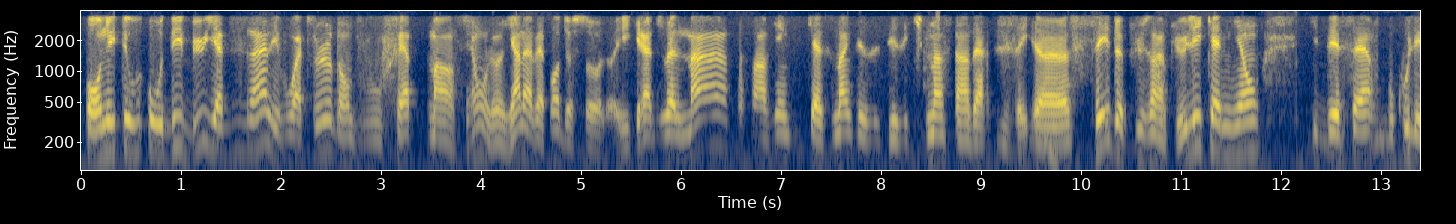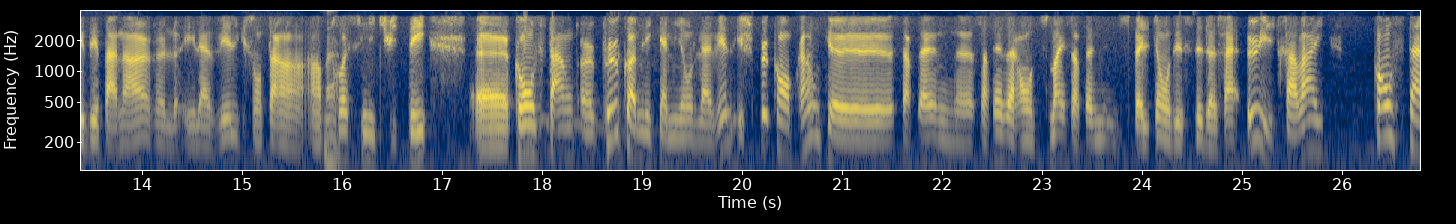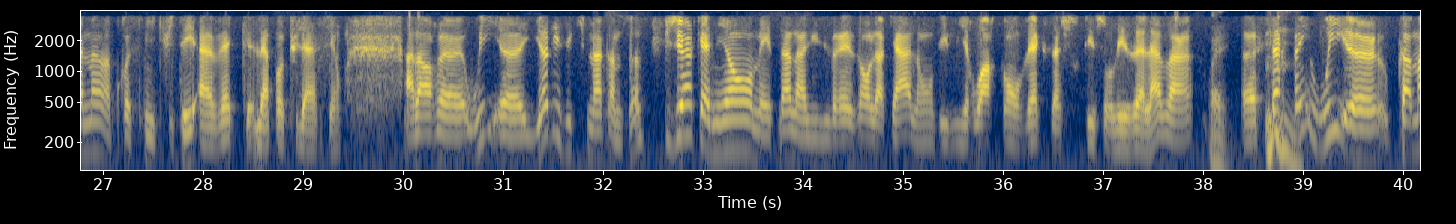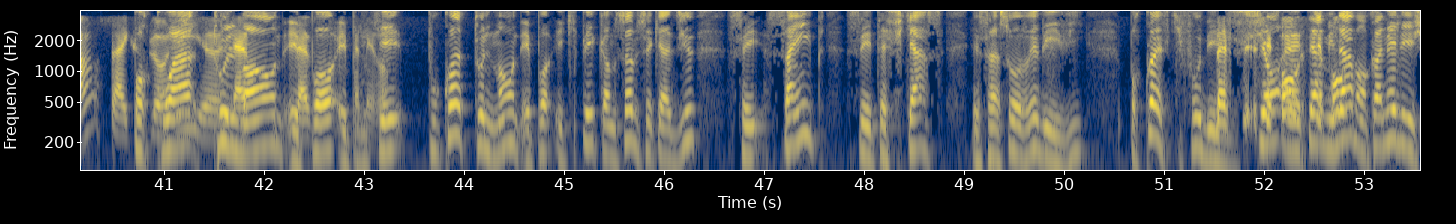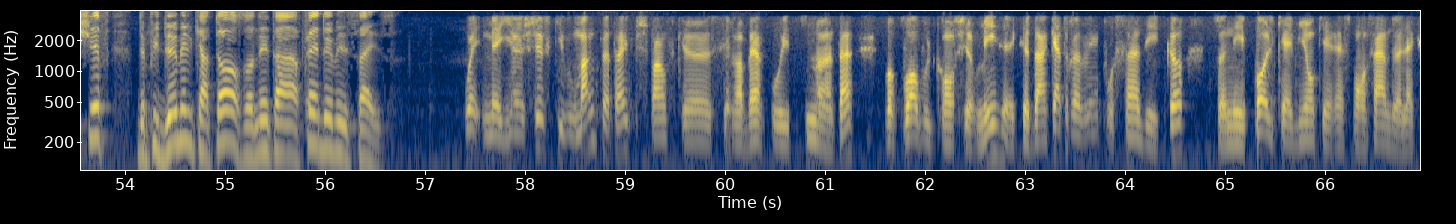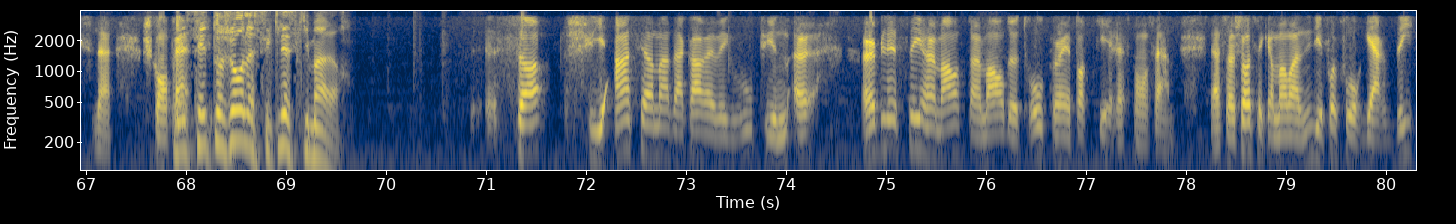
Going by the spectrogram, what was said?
On était au, début, il y a dix ans, les voitures dont vous faites mention, là, il n'y en avait pas de ça. Et graduellement, ça s'en vient quasiment avec des, équipements standardisés. Euh, c'est de plus en plus. Les camions qui desservent beaucoup les dépanneurs euh, et la ville, qui sont en, proximité euh, constante, un peu comme les camions de la ville. Et je peux comprendre que certaines, certains arrondissements et certaines municipalités ont décidé de le faire. Eux, ils travaillent constamment en proximité avec la population. Alors euh, oui, euh, il y a des équipements comme ça. Plusieurs camions maintenant dans les livraisons locales ont des miroirs convexes ajoutés sur les ailes avant. Euh, certains, oui, commencent à explorer. Pourquoi tout le monde n'est pas équipé? Pourquoi tout le monde n'est pas équipé comme ça, M. Cadieux? C'est simple, c'est efficace et ça sauverait des vies. Pourquoi est-ce qu'il faut des ben, discussions interminables? On connaît les chiffres depuis 2014, on est en fin 2016. Oui, mais il y a un chiffre qui vous manque peut-être, puis je pense que si Robert Poetti m'entend, va pouvoir vous le confirmer, que dans 80% des cas, ce n'est pas le camion qui est responsable de l'accident. Je comprends. Mais c'est toujours le cycliste qui meurt. Ça, je suis entièrement d'accord avec vous. Puis un, blessé, un mort, c'est un mort de trop, peu importe qui est responsable. La seule chose, c'est qu'à un moment donné, des fois, il faut regarder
